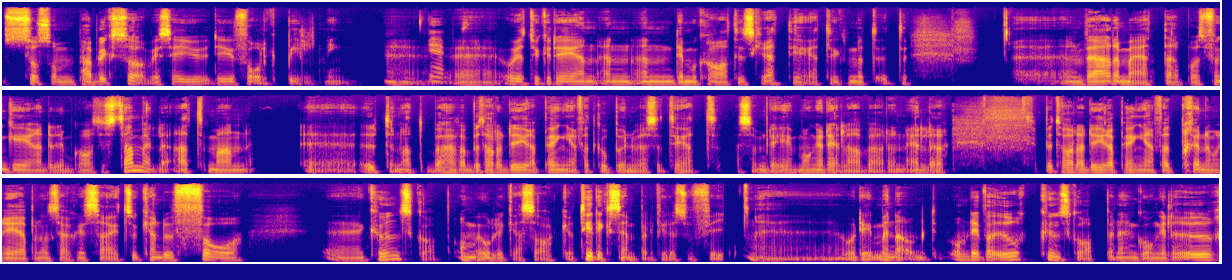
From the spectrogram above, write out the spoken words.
så som public service är ju, det är ju folkbildning. Mm, Eh, eh, och jag tycker det är en, en, en demokratisk rättighet, liksom ett, ett, eh, en värdemätare på ett fungerande demokratiskt samhälle att man eh, utan att behöva betala dyra pengar för att gå på universitet, som det är i många delar av världen, eller betala dyra pengar för att prenumerera på någon särskild sajt, så kan du få eh, kunskap om olika saker, till exempel filosofi. Eh, och det, men om, om det var ur kunskapen en gång eller ur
